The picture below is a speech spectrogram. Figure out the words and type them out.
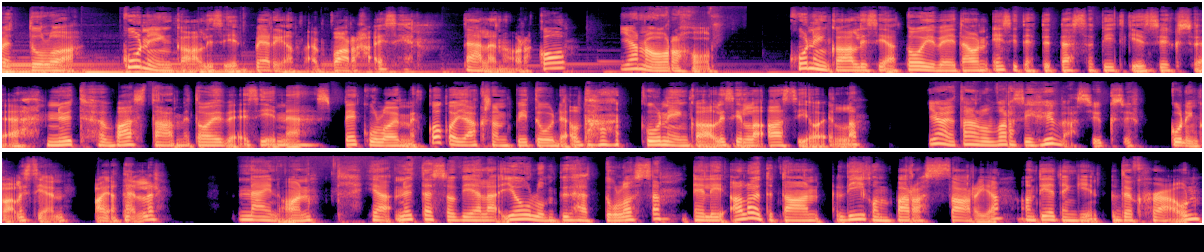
Tervetuloa kuninkaallisiin perjantain parhaisiin. Täällä Noora K. Ja Noora H. Kuninkaallisia toiveita on esitetty tässä pitkin syksyä. Nyt vastaamme toiveisiin ja spekuloimme koko jakson pituudelta kuninkaallisilla asioilla. Joo, ja tämä on ollut varsin hyvä syksy kuninkaallisien ajatellen. Näin on. Ja nyt tässä on vielä joulun pyhät tulossa. Eli aloitetaan viikon paras sarja, on tietenkin The Crown.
